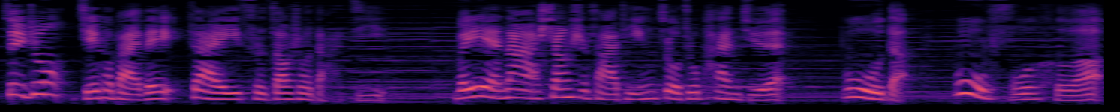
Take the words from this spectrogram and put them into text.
最终，捷克百威再一次遭受打击，维也纳商事法庭作出判决，Bud。不符合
